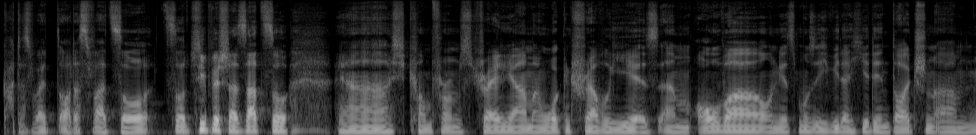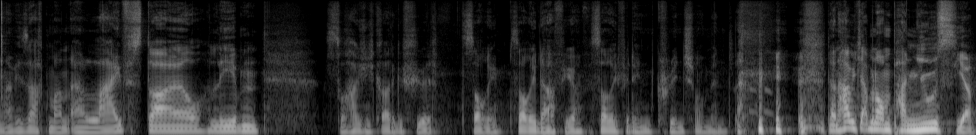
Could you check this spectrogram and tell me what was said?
Gott, das war, oh, das war so, so typischer Satz, so, ja, ich komme von Australia, mein Work and Travel Year ist ähm, over und jetzt muss ich wieder hier den deutschen, ähm, wie sagt man, äh, Lifestyle leben. So habe ich mich gerade gefühlt. Sorry, sorry dafür. Sorry für den Cringe-Moment. Dann habe ich aber noch ein paar News hier.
